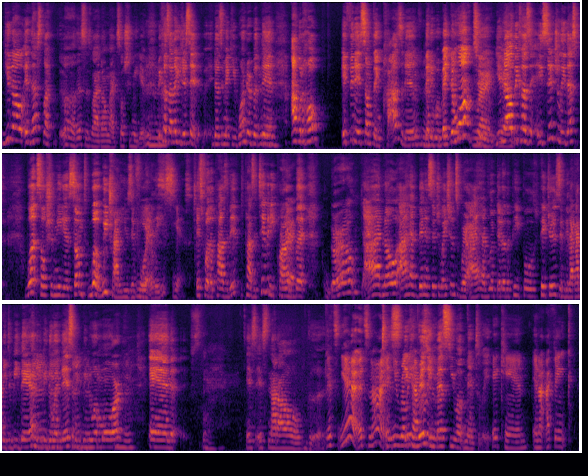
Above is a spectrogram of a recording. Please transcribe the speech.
you know, and that's like, oh, this is why I don't like social media Mm-hmm. because I know you just said it doesn't make you wonder, but then I would hope if it is something positive that it would make them want to, Mm-hmm. Right, you yeah. know, because essentially that's what social media some what we try to use it for yes, at least. yes, It's for the positive positivity part, Yes. but girl, I know I have been in situations where I have looked at other people's pictures and be like, I need to be there. I need to be doing mm-hmm. this. I need to be mm-hmm. doing more. Mm-hmm. And it's it's not all good. It's yeah, it's not, and you really it can really to- mess you up mentally. It can, and I, I think,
